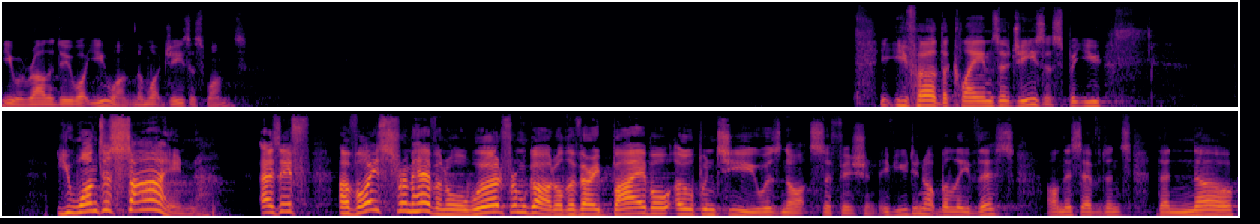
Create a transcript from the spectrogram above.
You would rather do what you want than what Jesus wants. You've heard the claims of Jesus, but you, you want a sign, as if a voice from heaven or a word from God or the very Bible open to you was not sufficient. If you do not believe this, on this evidence, then no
